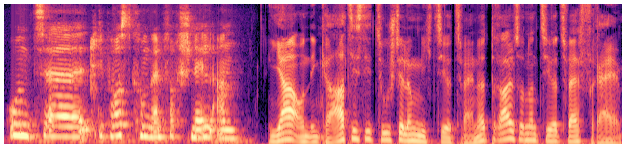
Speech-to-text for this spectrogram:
Und äh, die Post kommt einfach schnell an. Ja, und in Graz ist die Zustellung nicht CO2-neutral, sondern CO2-frei.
